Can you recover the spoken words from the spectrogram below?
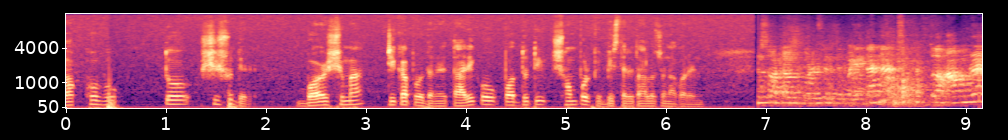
লক্ষ্যভুক্ত শিশুদের বয়সসীমা টিকা প্রদানের তারিখ ও পদ্ধতি সম্পর্কে বিস্তারিত আলোচনা করেন। সর্ট আউট করে ফেলতে পারি তাই না? তো আমরা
